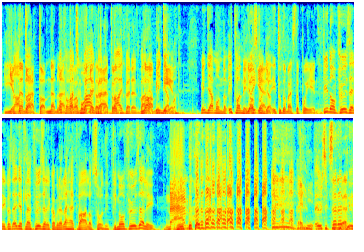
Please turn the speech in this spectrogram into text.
Ilyet nem láttam, nem Ott láttam. van, a csak módját Viberen. Viberen, Na, mit mindjárt, írt? mond- mindjárt mondom. Itt van név, Ja azt igen, mondja. én tudom ezt a poént. Finom főzelék az egyetlen főzelék, amire lehet válaszolni. Finom főzelék? Nem! Ennyi. Ő se szereti?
